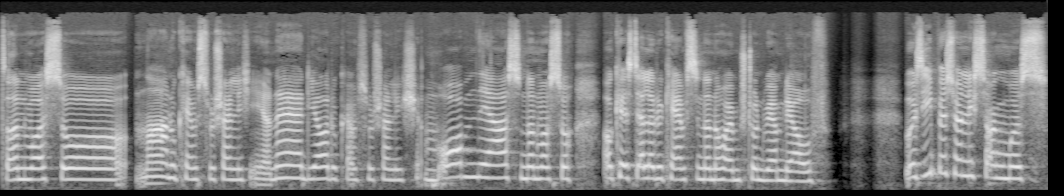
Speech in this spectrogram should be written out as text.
dann war es so, na, du kämpfst wahrscheinlich eher nicht, ja, du kämpfst wahrscheinlich am Abend erst. Und dann war es so, okay, Stella, du kämpfst in einer halben Stunde, wärm dir auf. Was ich persönlich sagen muss,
